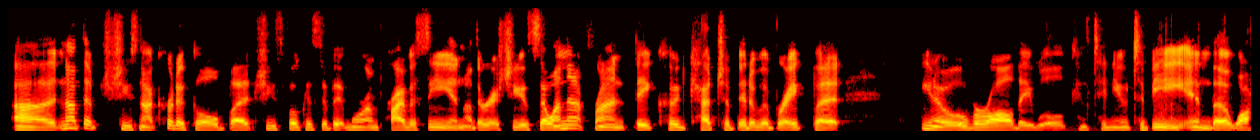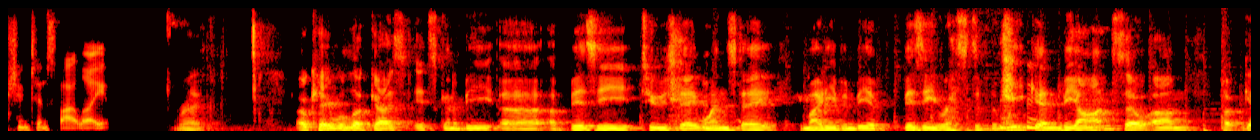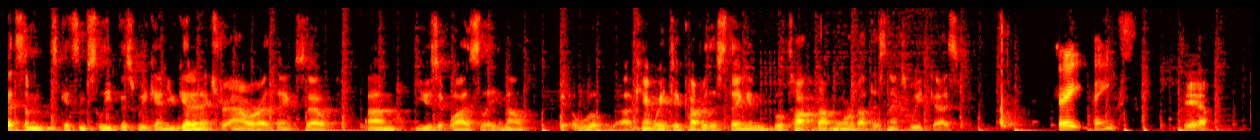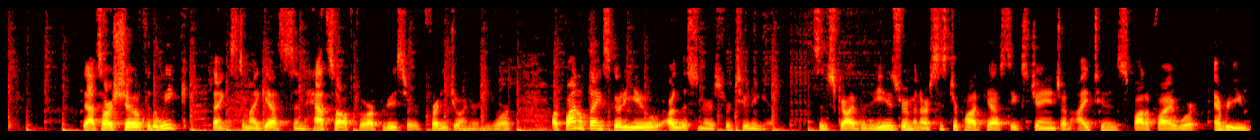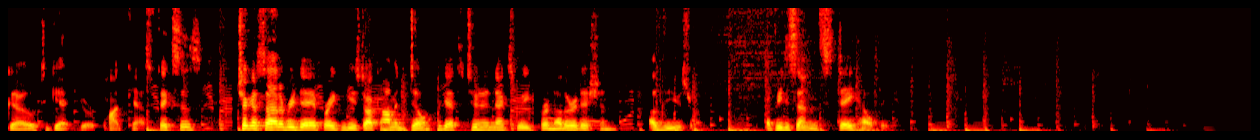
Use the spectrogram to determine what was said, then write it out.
Uh, not that she's not critical, but she's focused a bit more on privacy and other issues. So on that front, they could catch a bit of a break, but you know, overall, they will continue to be in the Washington spotlight. Right. Okay, well, look, guys, it's going to be a, a, busy Tuesday, Wednesday. Might even be a busy rest of the week and beyond. So, um, get some get some sleep this weekend. You get an extra hour, I think. So, um, use it wisely. And I'll we'll I can't wait to cover this thing, and we'll talk about more about this next week, guys. Great, thanks. Yeah. That's our show for the week. Thanks to my guests, and hats off to our producer, Freddie Joyner in New York. Our final thanks go to you, our listeners, for tuning in. Subscribe to the Viewsroom and our sister podcast, The Exchange, on iTunes, Spotify, wherever you go to get your podcast fixes. Check us out every day at breakingviews.com, and don't forget to tune in next week for another edition of The Viewsroom. Auf Wiedersehen, stay healthy.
